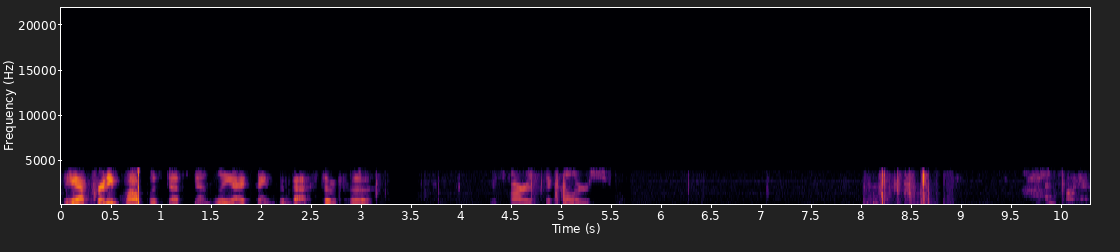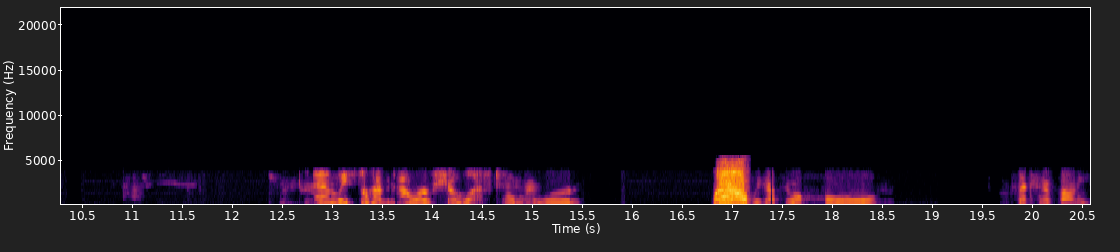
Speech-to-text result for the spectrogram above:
Yeah, Pretty Pop was definitely, I think, the best of the, as far as the colors. And we still have an hour of show left. Oh my word. Wow, we got through a whole section of phonies.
